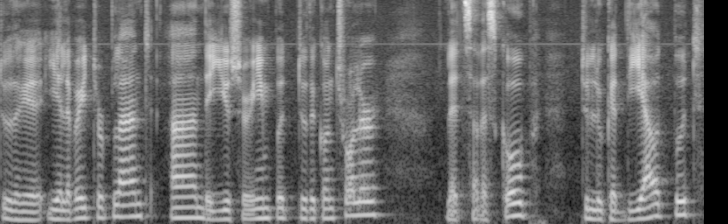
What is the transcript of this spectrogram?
to the elevator plant and the user input to the controller. Let's add a scope to look at the output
